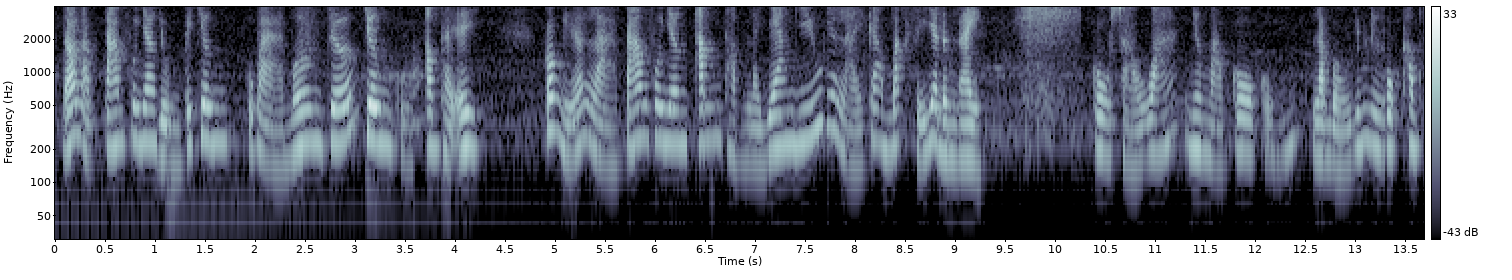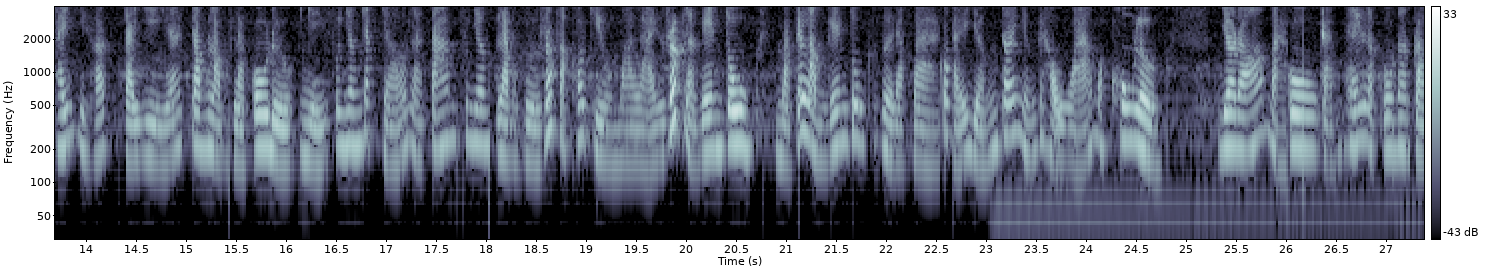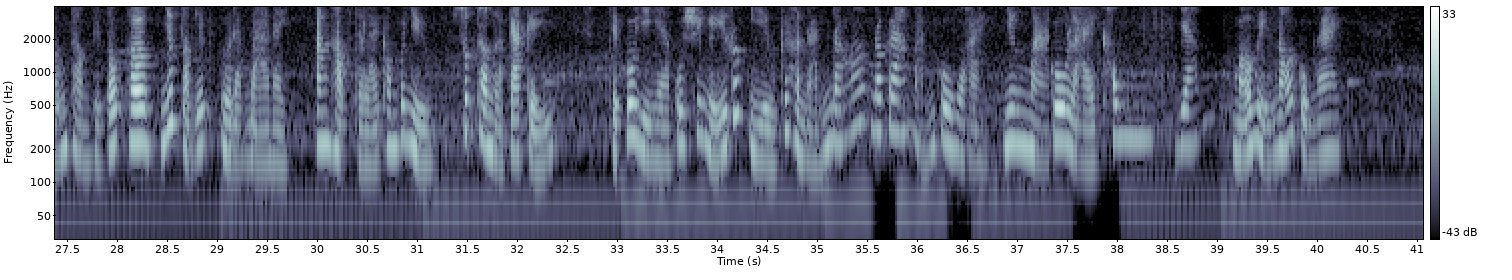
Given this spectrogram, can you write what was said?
Đó là tam phu nhân dùng cái chân của bà mơn trớn chân của ông thầy y. Có nghĩa là tam phu nhân âm thầm là gian díu với lại cái ông bác sĩ gia đình này cô sợ quá nhưng mà cô cũng làm bộ giống như cô không thấy gì hết. Tại vì á, trong lòng là cô được nhị phu nhân nhắc nhở là tam phu nhân là một người rất là khó chịu mà lại rất là ghen tuông. Mà cái lòng ghen tuông của người đàn bà có thể dẫn tới những cái hậu quả mà khôn lường. Do đó mà cô cảm thấy là cô nên cẩn thận thì tốt hơn nhất là với cái người đàn bà này. Ăn học thì lại không có nhiều xuất thân là ca kỹ. Thì cô về nhà cô suy nghĩ rất nhiều cái hình ảnh đó nó cứ ám ảnh cô hoài. Nhưng mà cô lại không dám mở miệng nói cùng ai?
